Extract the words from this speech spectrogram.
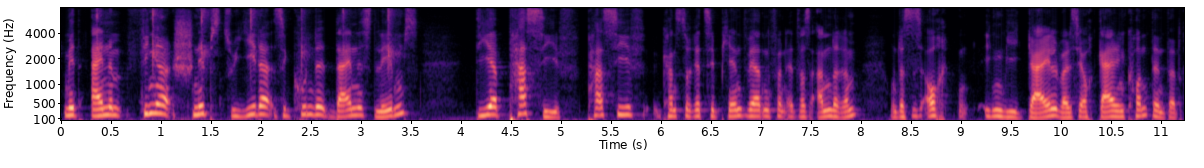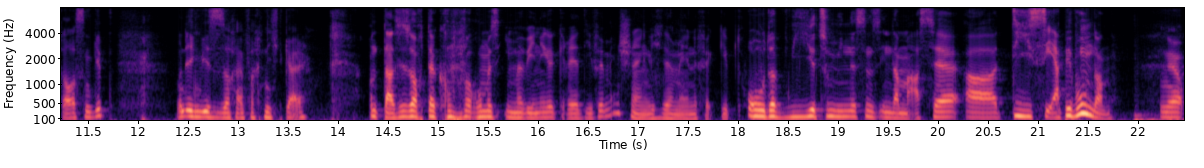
mit einem Fingerschnips zu jeder Sekunde deines Lebens dir passiv, passiv kannst du Rezipient werden von etwas anderem. Und das ist auch irgendwie geil, weil es ja auch geilen Content da draußen gibt. Und irgendwie ist es auch einfach nicht geil. Und das ist auch der Grund, warum es immer weniger kreative Menschen eigentlich im Endeffekt gibt. Oder wir zumindest in der Masse, äh, die sehr bewundern. Ja.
